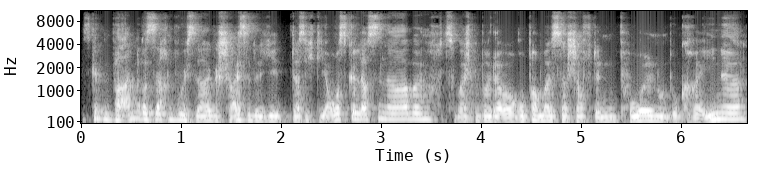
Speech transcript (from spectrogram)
Es gibt ein paar andere Sachen, wo ich sage, scheiße, dass ich die ausgelassen habe. Zum Beispiel bei der Europameisterschaft in Polen und Ukraine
